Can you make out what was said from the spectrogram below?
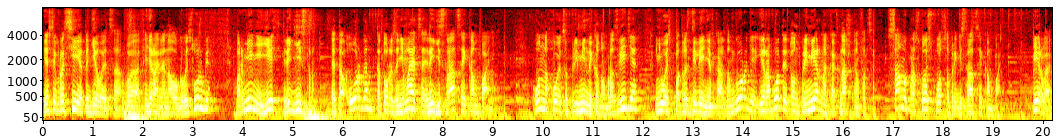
Если в России это делается в Федеральной налоговой службе, в Армении есть регистр. Это орган, который занимается регистрацией компаний. Он находится при Минэкономразвития, у него есть подразделение в каждом городе и работает он примерно как наш МФЦ. Самый простой способ регистрации компании. Первое.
